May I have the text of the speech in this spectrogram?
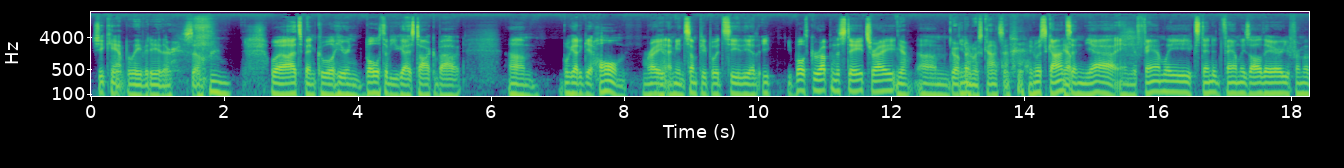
she can't believe it either. So, well, that's been cool hearing both of you guys talk about. Um, we got to get home, right? Yeah. I mean, some people would see the other you both grew up in the states, right? Yeah. Um, grew up you know, in Wisconsin. in Wisconsin, yep. yeah. And your family, extended family's all there. You're from a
